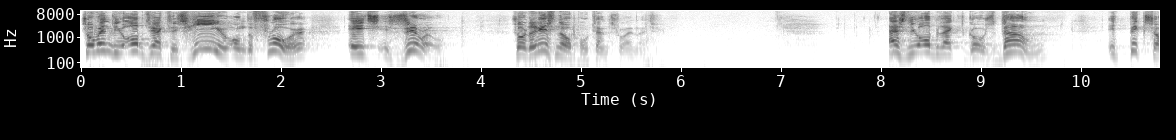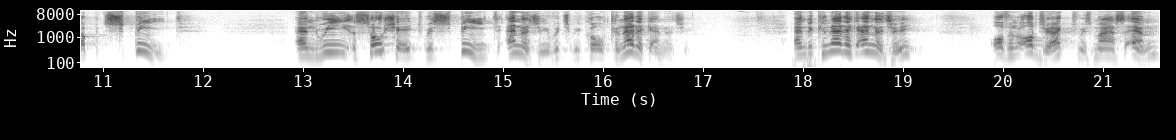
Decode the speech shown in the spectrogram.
So when the object is here on the floor, H is zero. So there is no potential energy. As the object goes down, it picks up speed. And we associate with speed energy, which we call kinetic energy. And the kinetic energy of an object with mass m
